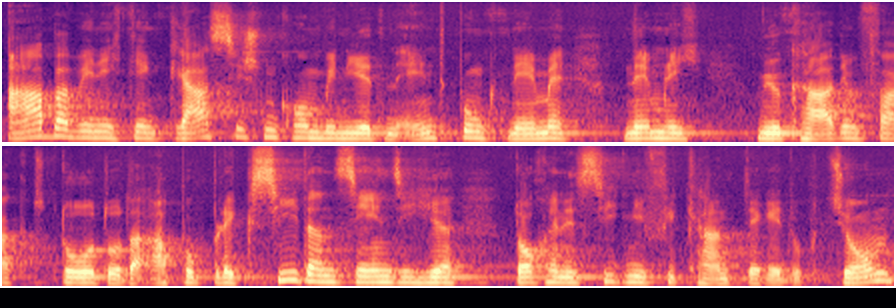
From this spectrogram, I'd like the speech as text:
aber wenn ich den klassischen kombinierten Endpunkt nehme, nämlich Myokardinfarkt, Tod oder Apoplexie, dann sehen Sie hier doch eine signifikante Reduktion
